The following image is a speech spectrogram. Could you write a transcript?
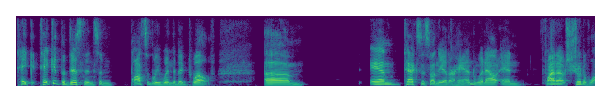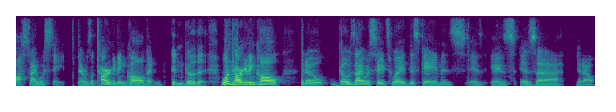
take it take it the distance and possibly win the Big Twelve. Um, and Texas, on the other hand, went out and flat out should have lost Iowa State. There was a targeting call that didn't go that one targeting call, you know, goes Iowa State's way. This game is is is is uh you know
